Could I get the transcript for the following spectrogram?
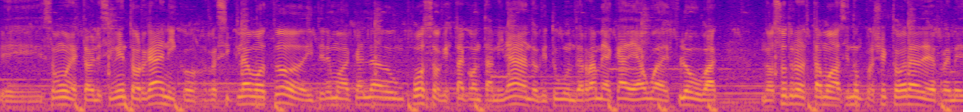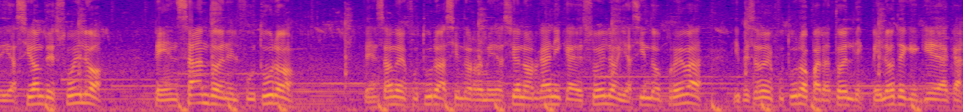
eh, somos un establecimiento orgánico, reciclamos todo y tenemos acá al lado un pozo que está contaminando, que tuvo un derrame acá de agua de flowback. Nosotros estamos haciendo un proyecto ahora de remediación de suelo, pensando en el futuro, pensando en el futuro haciendo remediación orgánica de suelo y haciendo pruebas y pensando en el futuro para todo el despelote que queda acá.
